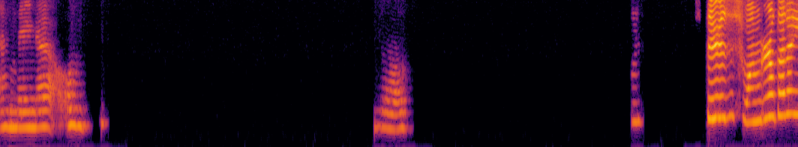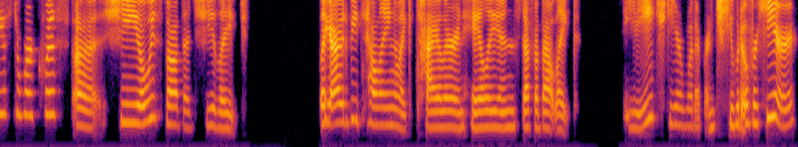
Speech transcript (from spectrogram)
and they know. Well, There was this one girl that I used to work with. Uh, she always thought that she like, like I would be telling like Tyler and Haley and stuff about like ADHD or whatever, and she would overhear,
